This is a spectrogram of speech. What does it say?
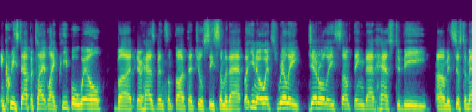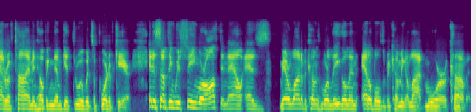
increased appetite like people will but there has been some thought that you'll see some of that. But you know, it's really generally something that has to be. Um, it's just a matter of time and helping them get through it with supportive care, and it's something we're seeing more often now as marijuana becomes more legal and edibles are becoming a lot more common.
